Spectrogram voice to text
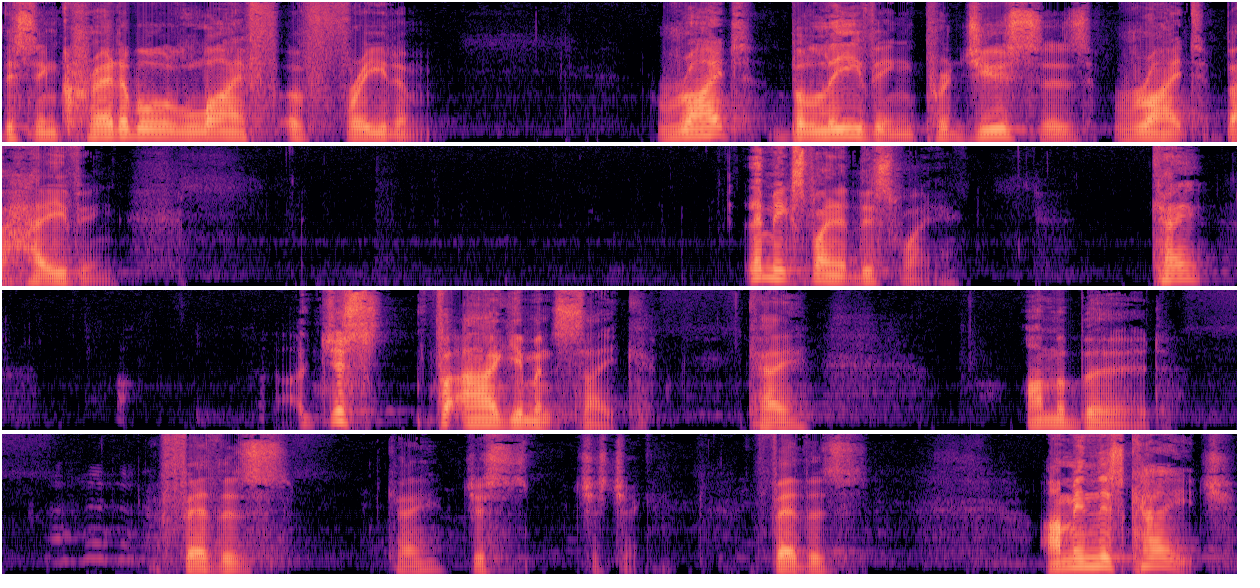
this incredible life of freedom. Right believing produces right behaving. Let me explain it this way. Okay? Just for argument's sake. Okay? I'm a bird. Feathers, Okay, just, just checking. Feathers. I'm in this cage.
